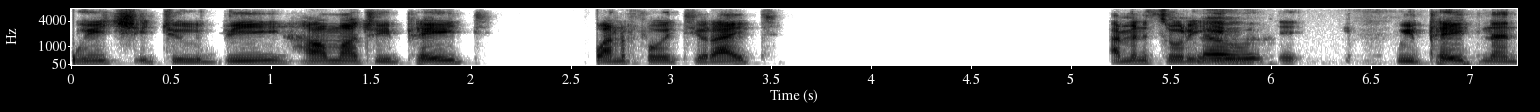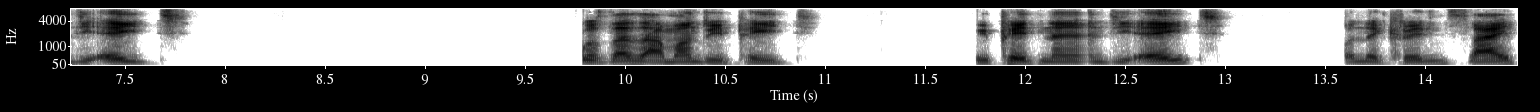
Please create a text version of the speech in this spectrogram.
Which it will be how much we paid? 140, right? I mean, sorry, No. in, in- we paid 98. Was that the amount we paid? We paid 98 on the credit side.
